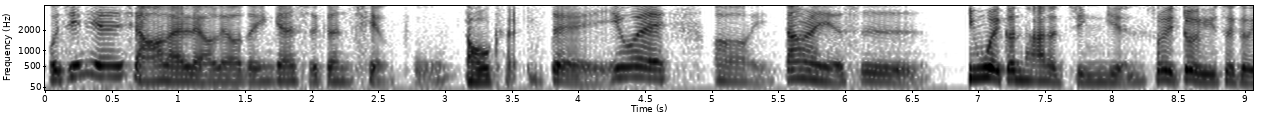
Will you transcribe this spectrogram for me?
我今天想要来聊聊的应该是跟前夫。OK，对，因为呃，当然也是。因为跟他的经验，所以对于这个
